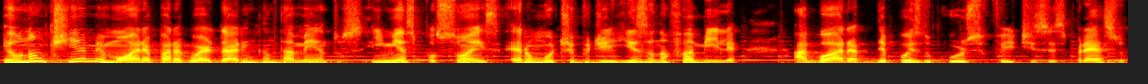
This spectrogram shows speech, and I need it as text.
eu não tinha memória para guardar encantamentos, e minhas poções eram motivo de riso na família. Agora, depois do curso Feitiço Expresso,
